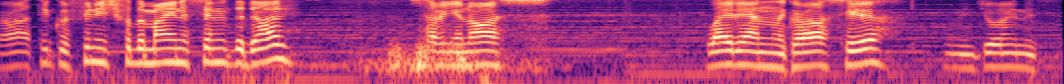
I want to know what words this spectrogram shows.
All right, I think we're finished for the main ascent of the day. Just having a nice lay down in the grass here. I'm enjoying this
